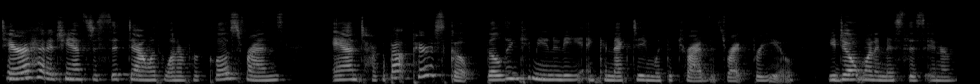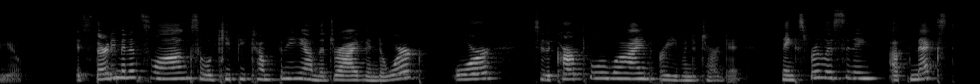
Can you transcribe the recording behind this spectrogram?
Tara had a chance to sit down with one of her close friends and talk about Periscope, building community and connecting with the tribe that's right for you. You don't want to miss this interview. It's 30 minutes long, so we'll keep you company on the drive into work or to the carpool line or even to Target. Thanks for listening. Up next,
